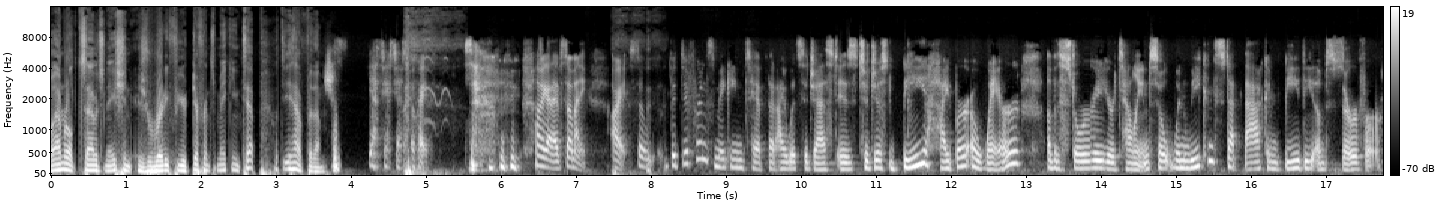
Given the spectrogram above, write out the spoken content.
Well, Emyrald Savage Nation is ready for your difference making tip. What do you have for them? Yes, yes, yes, yes. Okay. So, oh my God, I have so many. All right. So, the difference making tip that I would suggest is to just be hyper aware of the story you're telling. So, when we can step back and be the observer,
